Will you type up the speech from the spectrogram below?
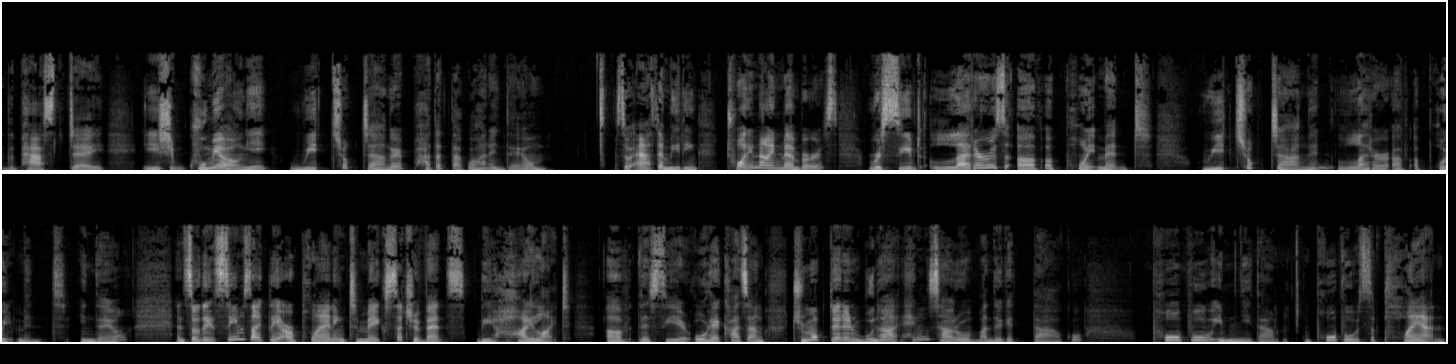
the past day. 29명이 위촉장을 받았다고 하는데요. So at the meeting, 29 members received letters of appointment. 위촉장은 letter of appointment인데요. And so it seems like they are planning to make such events the highlight of this year. 올해 가장 주목되는 문화 행사로 만들겠다고 포부입니다. 포부 is a plan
